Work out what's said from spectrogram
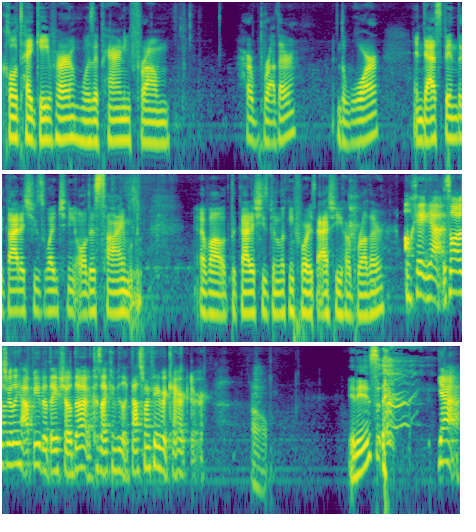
Colt had gave her was apparently from her brother in the war and that's been the guy that she was mentioning all this time about the guy that she's been looking for is actually her brother. Okay, yeah. So I was really happy that they showed that because I can be like, "That's my favorite character." Oh. It is? Yeah.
